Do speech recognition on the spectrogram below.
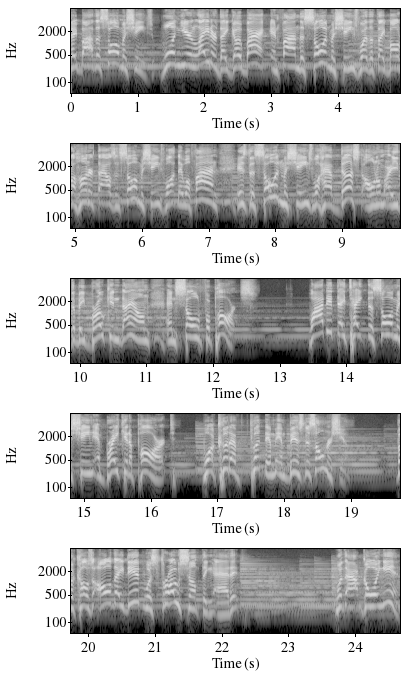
They buy the sewing machines. One year later, they go back and find the sewing machines, whether they bought 100,000 sewing machines, what they will find is the sewing machines will have dust on them or either be broken down and sold for parts. Why did they take the sewing machine and break it apart? What could have put them in business ownership? Because all they did was throw something at it without going in.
